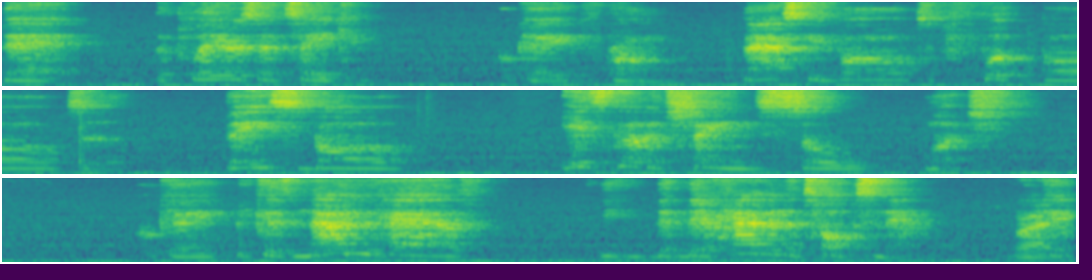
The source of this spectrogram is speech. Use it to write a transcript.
that the players have taken, okay, from basketball to football to baseball, it's gonna change so much, okay? Because now you have they're having the talks now, Right. okay?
